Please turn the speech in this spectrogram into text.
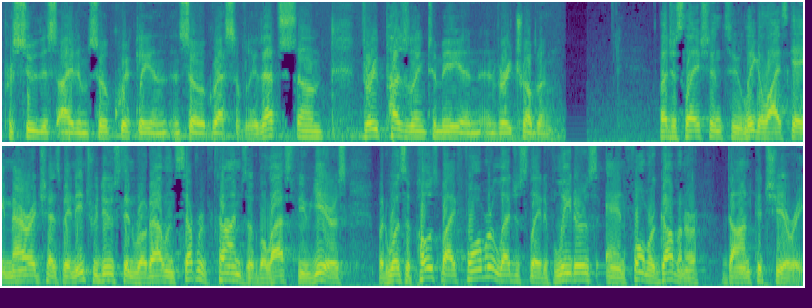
pursue this item so quickly and, and so aggressively? That's um, very puzzling to me and, and very troubling. Legislation to legalize gay marriage has been introduced in Rhode Island several times over the last few years, but was opposed by former legislative leaders and former Governor Don Carcieri.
